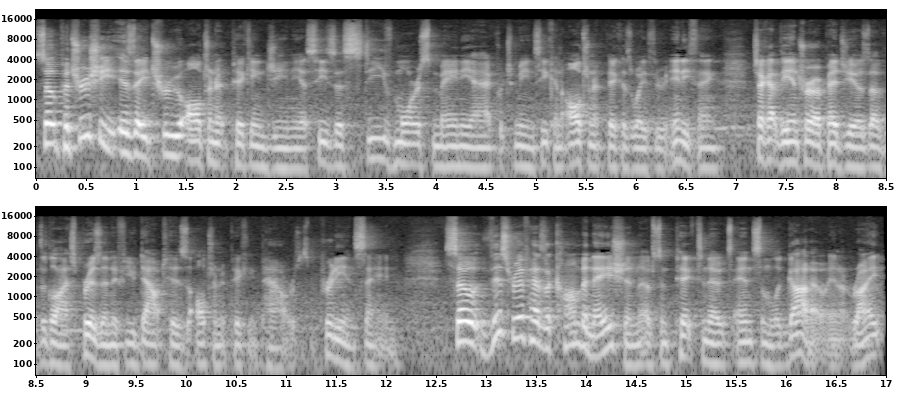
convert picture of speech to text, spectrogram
So Petrucci is a true alternate picking genius. He's a Steve Morse maniac, which means he can alternate pick his way through anything. Check out the intro arpeggios of The Glass Prison if you doubt his alternate picking powers. It's pretty insane. So this riff has a combination of some picked notes and some legato in it, right?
